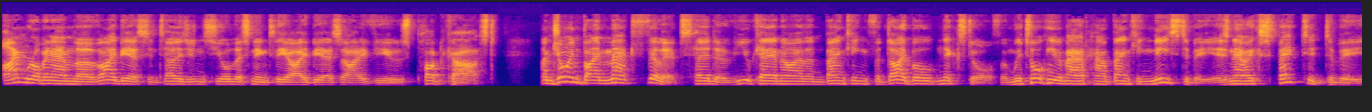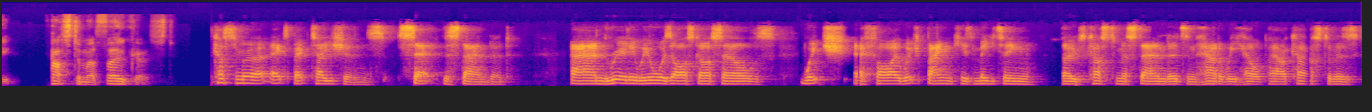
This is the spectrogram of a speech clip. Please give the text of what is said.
I'm Robin Amlôt of IBS Intelligence. You're listening to the IBS iViews podcast. I'm joined by Matt Phillips, head of UK and Ireland banking for Diebold Nixdorf, and we're talking about how banking needs to be, is now expected to be customer focused. Customer expectations set the standard. And really, we always ask ourselves which FI, which bank is meeting those customer standards, and how do we help our customers,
